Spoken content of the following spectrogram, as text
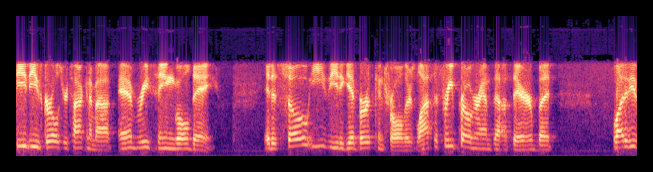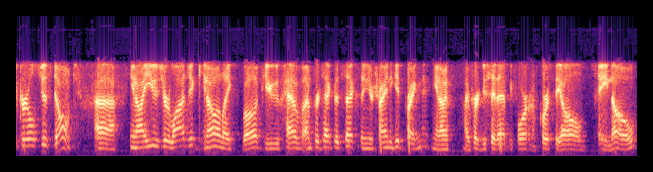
see these girls you're talking about every single day. It is so easy to get birth control. There's lots of free programs out there, but a lot of these girls just don't. Uh, you know, I use your logic, you know, like, well, if you have unprotected sex and you're trying to get pregnant, you know, I've heard you say that before, and of course they all say no.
